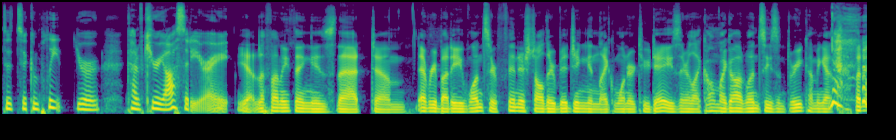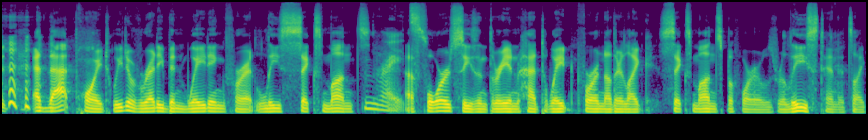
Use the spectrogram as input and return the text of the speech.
to, to complete your kind of curiosity right? Yeah, the funny thing is that um, everybody, once they're finished all their binging in like one or two days, they're like, oh my God, when's season three coming out? But it, at that point, we'd already been waiting for at least six months right. uh, for season three and had to wait for another like six months before it was released. And it's like,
